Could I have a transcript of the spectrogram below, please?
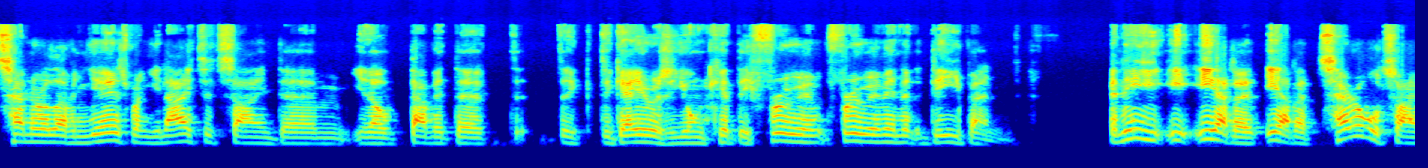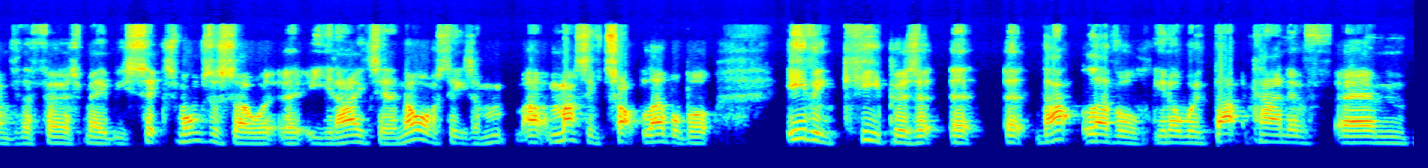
ten or eleven years when United signed um, you know David de, de, de Gea as a young kid. They threw him threw him in at the deep end. And he, he he had a he had a terrible time for the first maybe six months or so at, at United. I know obviously he's a, a massive top level, but even keepers at, at, at that level, you know, with that kind of um,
